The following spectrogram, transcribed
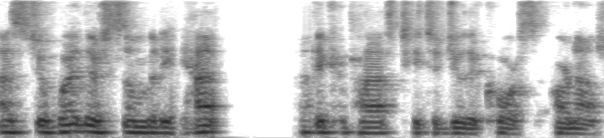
as to whether somebody had the capacity to do the course or not.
